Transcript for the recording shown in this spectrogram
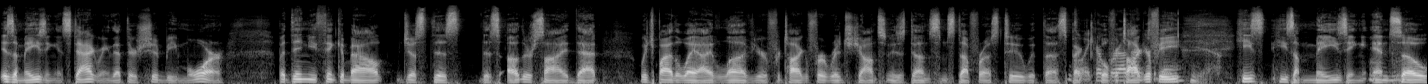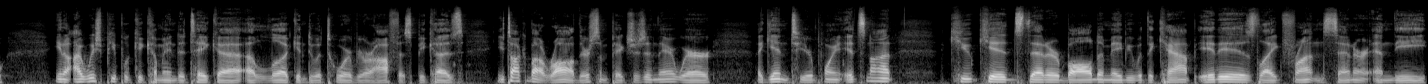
is amazing. It's staggering that there should be more. But then you think about just this this other side that. Which, by the way, I love. Your photographer, Rich Johnson, has done some stuff for us too with uh, spectacle brother to photography me. he's he's amazing and so you know i wish people could come in to take a, a look and do a tour of your office because you talk about raw there's some pictures in there where again to your point it's not cute kids that are bald and maybe with the cap it is like front and center and the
